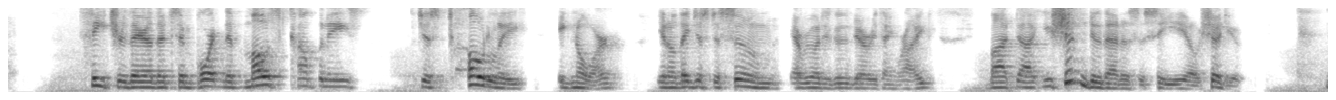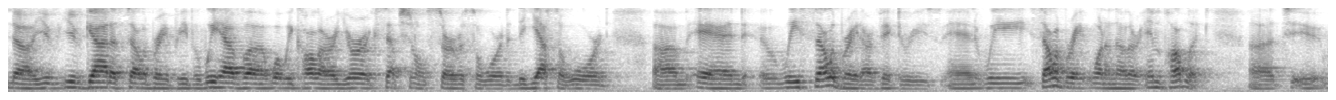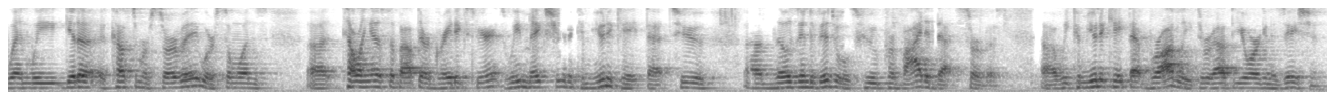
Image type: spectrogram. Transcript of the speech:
feature there that's important that most companies just totally ignore. You know, they just assume everybody's going to do everything right. But uh, you shouldn't do that as a CEO, should you? No, you've you've got to celebrate people. We have uh, what we call our Your Exceptional Service Award, the Yes Award, um, and we celebrate our victories and we celebrate one another in public uh, to when we get a, a, customer survey where someone's uh, telling us about their great experience, we make sure to communicate that to uh, those individuals who provided that service. Uh, we communicate that broadly throughout the organization.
